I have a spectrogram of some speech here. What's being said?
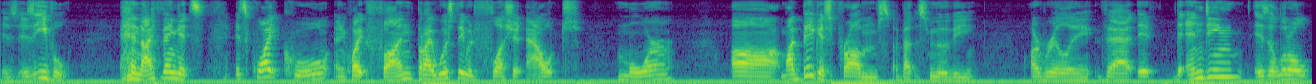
is is evil, and I think it's it's quite cool and quite fun. But I wish they would flesh it out more. Uh, my biggest problems about this movie are really that it the ending is a little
